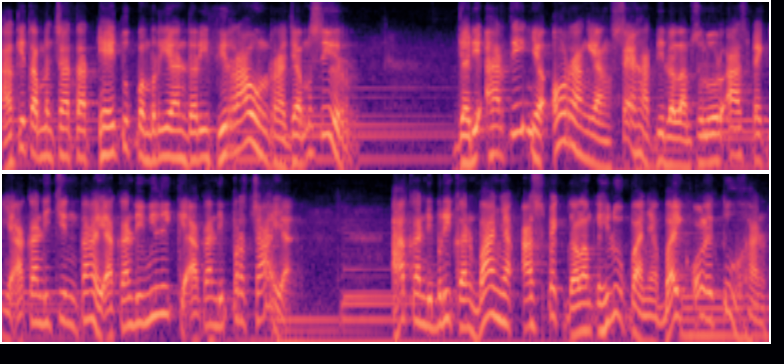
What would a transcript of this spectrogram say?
Alkitab mencatat yaitu pemberian dari Firaun raja Mesir. Jadi artinya orang yang sehat di dalam seluruh aspeknya akan dicintai, akan dimiliki, akan dipercaya akan diberikan banyak aspek dalam kehidupannya baik oleh Tuhan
